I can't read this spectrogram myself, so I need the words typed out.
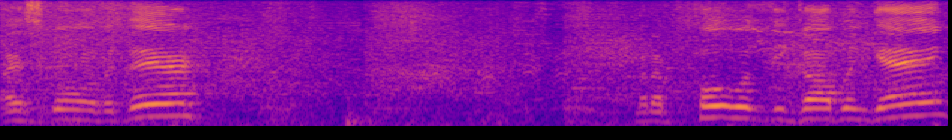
Ice go over there. I'm gonna pull with the Goblin Gang.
